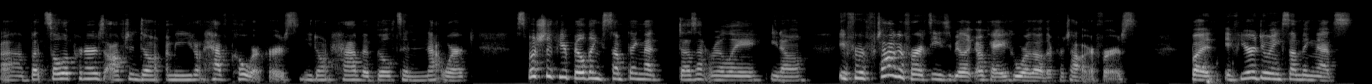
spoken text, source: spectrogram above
Uh, but solopreneurs often don't i mean you don't have coworkers. You don't have a built-in network especially if you're building something that doesn't really you know if you're a photographer it's easy to be like okay who are the other photographers? But if you're doing something that's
